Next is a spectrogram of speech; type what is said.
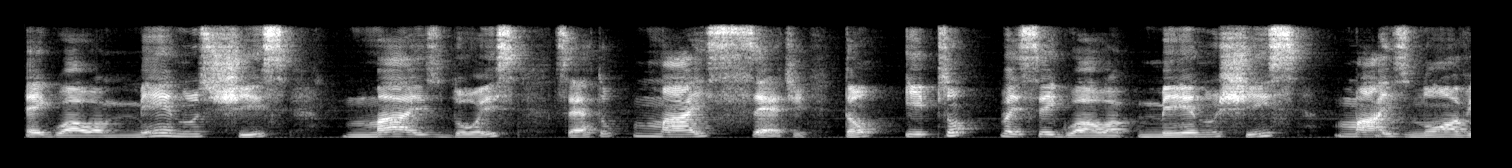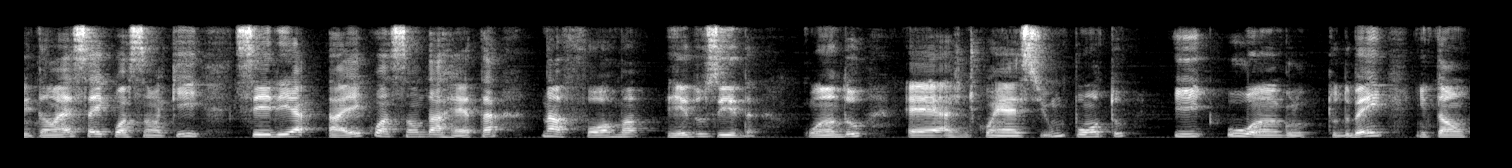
é igual a menos x mais 2, certo? Mais 7. Então, y vai ser igual a menos x mais 9. Então, essa equação aqui seria a equação da reta na forma reduzida, quando é, a gente conhece um ponto e o ângulo, tudo bem? Então,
